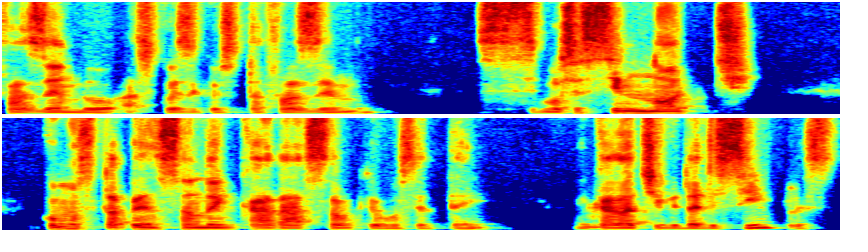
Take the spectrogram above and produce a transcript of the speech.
fazendo as coisas que você está fazendo, você se note como você está pensando em cada ação que você tem, em cada atividade simples.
